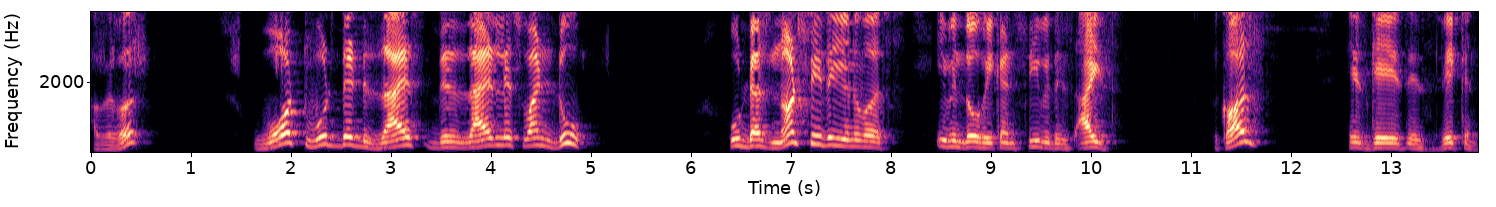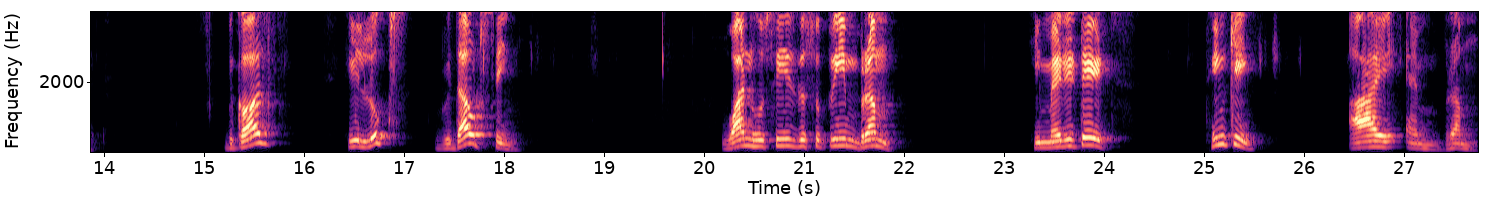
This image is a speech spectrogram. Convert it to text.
However, what would the desires, desireless one do who does not see the universe even though he can see with his eyes? Because his gaze is vacant. Because he looks without seeing. One who sees the Supreme Brahm, he meditates, thinking, I am Brahm.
